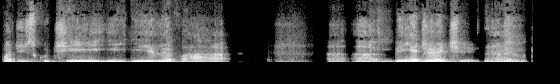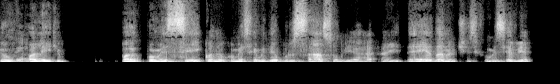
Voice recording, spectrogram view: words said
pode discutir e, e levar a, a, bem adiante, né? O que eu Sim. falei que comecei, quando eu comecei a me debruçar sobre a, a ideia da notícia, comecei a ver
